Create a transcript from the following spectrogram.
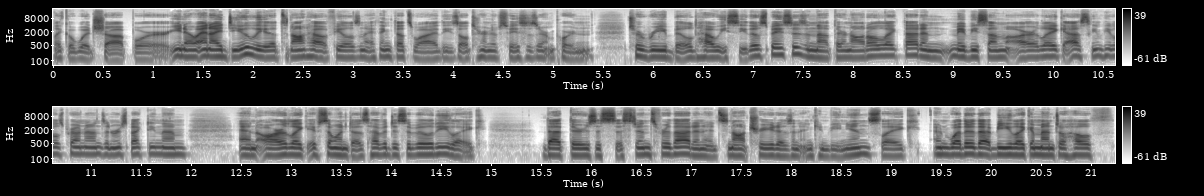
like a wood shop or, you know, and ideally that's not how it feels. And I think that's why these alternative spaces are important to rebuild how we see those spaces and that they're not all like that. And maybe some are like asking people's pronouns and respecting them and are like, if someone does have a disability, like, that there's assistance for that and it's not treated as an inconvenience like and whether that be like a mental health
